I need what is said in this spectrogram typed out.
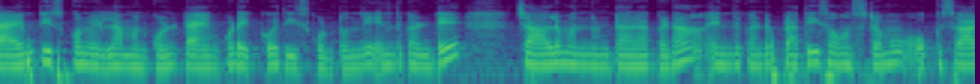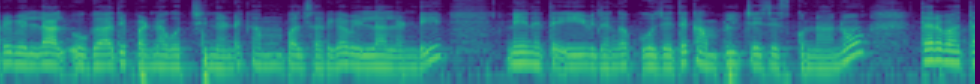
టైం తీసుకొని వెళ్ళామనుకోండి టైం కూడా ఎక్కువ తీసుకుంటుంది. ఎందుకంటే చాలామంది ఉంటారు అక్కడ. ఎందుకంటే ప్రతి సంవత్సరము ఒకసారి వెళ్ళాలి. ఉగాది పండగ వచ్చిందంటే కంపల్సరిగా వెళ్ళాలండి. నేనైతే ఈ విధంగా పూజ అయితే కంప్లీట్ చేసేసుకున్నాను. తర్వాత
